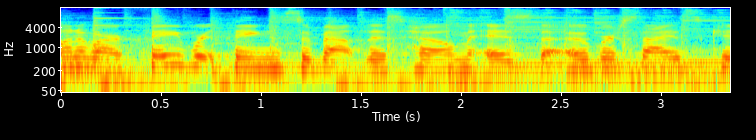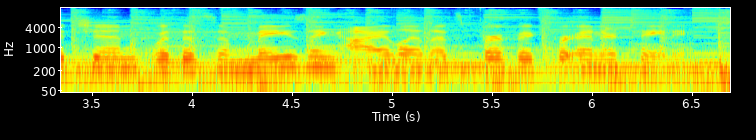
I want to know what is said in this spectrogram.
One of our favorite things about this home is the oversized kitchen with this amazing island that's perfect for entertaining.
